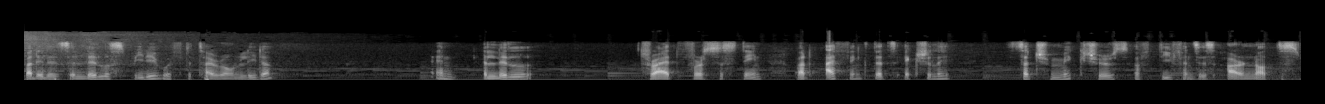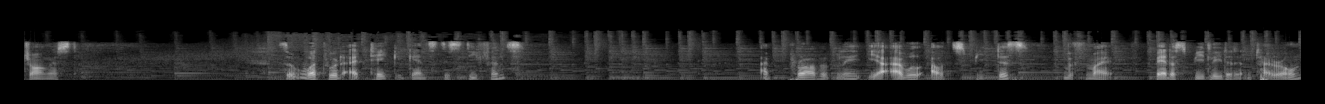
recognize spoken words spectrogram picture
but it is a little speedy with the Tyron leader and a little tried for sustain but I think that's actually such mixtures of defenses are not the strongest. So what would I take against this defense? I probably, yeah, I will outspeed this with my better speed leader than Tyron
